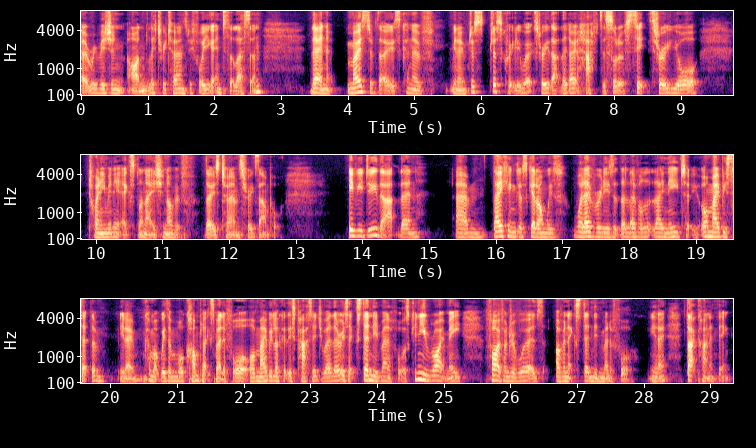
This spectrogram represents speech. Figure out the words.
a revision on literary terms before you get into the lesson, then most of those kind of, you know, just just quickly work through that. They don't have to sort of sit through your 20 minute explanation of those terms, for example. If you do that, then um, they can just get on with whatever it is at the level that they need to, or maybe set them, you know, come up with a more complex metaphor, or maybe look at this passage where there is extended metaphors. Can you write me 500 words of an extended metaphor? You know, that kind of thing.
